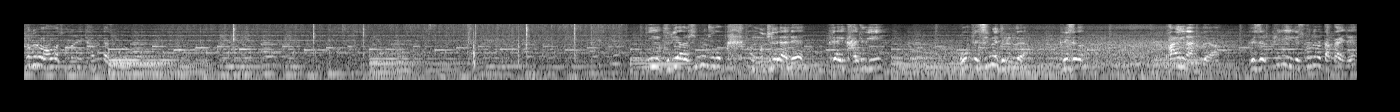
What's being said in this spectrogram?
손으로, 손으로 이렇게 하는 거야. 이 구두약을 힘을 주고 팍팍 문질러야 돼. 그래야 이 가죽이 목에 스며드는 거야. 그래서 광이 나는 거야. 그래서 필히 이게 손으로 닦아야 돼.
